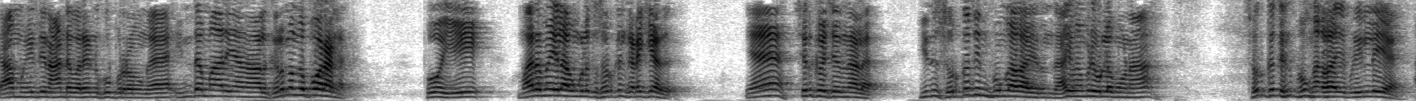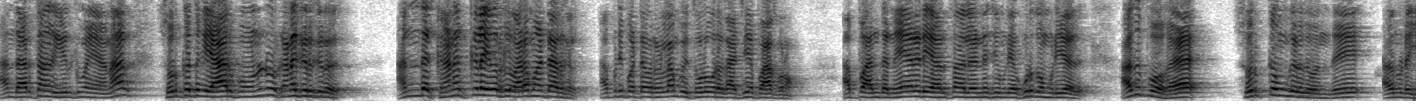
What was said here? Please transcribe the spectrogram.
யாமுஹிதீன் ஆண்டவரேன்னு கூப்பிட்றவங்க இந்த மாதிரியான ஆட்களும் அங்கே போகிறாங்க போய் மறுமையில் அவங்களுக்கு சொர்க்கம் கிடைக்காது. ஏன்? சிற்கு வச்சதுனால. இது சொர்க்கத்தின் பூங்காவாக இருந்தால் இவன் எப்படி உள்ளே போனான் சொர்க்கத்தின் பூங்காவா இப்படி இல்லையே. அந்த அர்த்தம் அது இருக்குமே. ஆனால் சொர்க்கத்துக்கு யார் போகணும்னு ஒரு கணக்கு இருக்கிறது அந்த கணக்கில் இவர்கள் வரமாட்டார்கள். அப்படிப்பட்டவர்கள்லாம் போய் தொழுகிற காட்சியை பார்க்குறோம். அப்போ அந்த நேரடி அர்த்தம் அதில் என்ன செய்ய முடியாது கொடுக்க முடியாது. அது போக சொர்க்கம்ங்கிறது வந்து அதனுடைய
